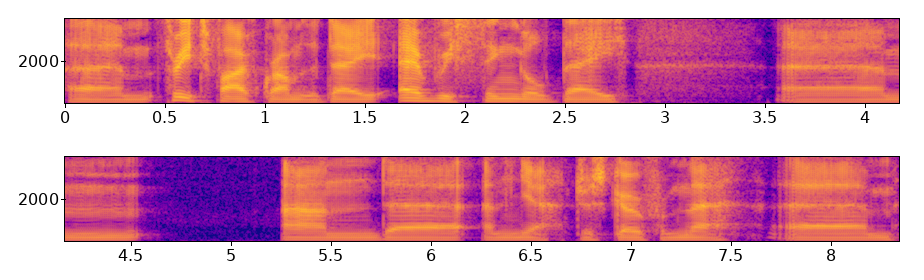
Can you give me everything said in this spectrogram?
um, three to five grams a day, every single day, um, and uh, and yeah, just go from there. Um,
